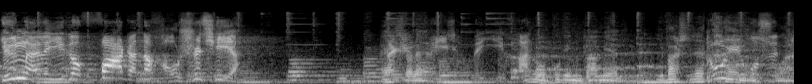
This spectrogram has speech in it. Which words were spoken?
迎来了一个发展的好时期呀！哎，小磊，非常的遗憾，我不给你爸面子，你爸实在太难说了。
